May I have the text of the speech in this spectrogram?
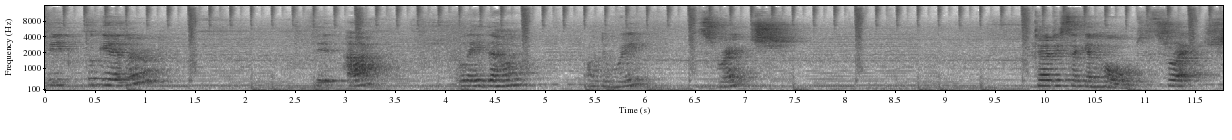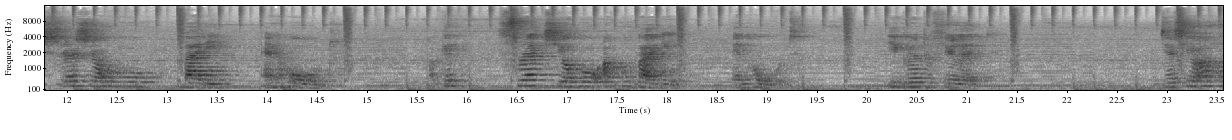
feet together. Feet up. Lay down on the way. Stretch. 30 second hold. Stretch. Stretch your whole body and hold. Okay? Stretch your whole upper body and hold. You're going to feel it. Just your upper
